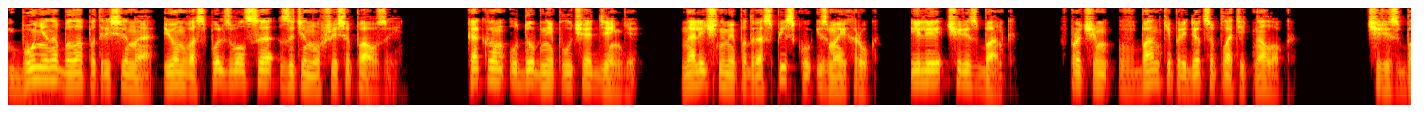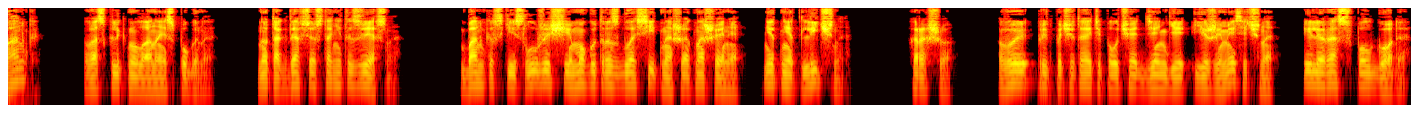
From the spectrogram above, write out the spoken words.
Бунина была потрясена, и он воспользовался затянувшейся паузой. Как вам удобнее получать деньги? Наличными под расписку из моих рук или через банк? Впрочем, в банке придется платить налог. «Через банк?» — воскликнула она испуганно. «Но тогда все станет известно. Банковские служащие могут разгласить наши отношения. Нет-нет, лично. Хорошо. Вы предпочитаете получать деньги ежемесячно или раз в полгода?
